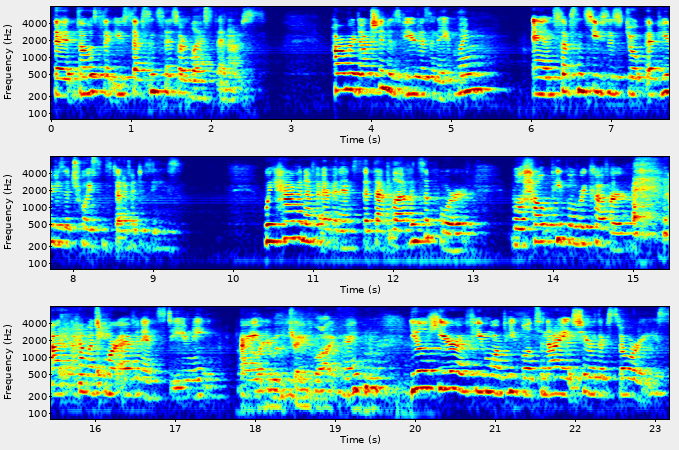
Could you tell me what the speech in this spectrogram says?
that those that use substances are less than us. Harm reduction is viewed as enabling, and substance use is uh, viewed as a choice instead of a disease. We have enough evidence that that love and support will help people recover. How much more evidence do you need, right? Argue with a changed life. Right? You'll hear a few more people tonight share their stories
